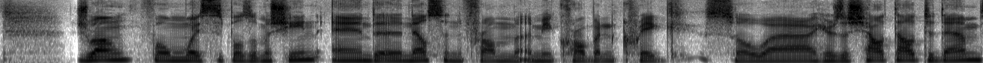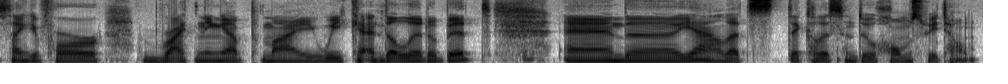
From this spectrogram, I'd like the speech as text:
João from Waste Disposal Machine and uh, Nelson from uh, Mikroben Krieg. So uh, here's a shout out to them. Thank you for brightening up my weekend a little bit. And uh, yeah, let's take a listen to Home Sweet Home.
